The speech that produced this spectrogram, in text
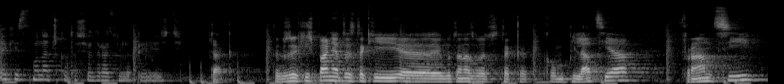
Jak jest słoneczko, to się od razu lepiej jeździ. Tak. Także Hiszpania to jest taki, e, jakby to nazwać, taka kompilacja Francji,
